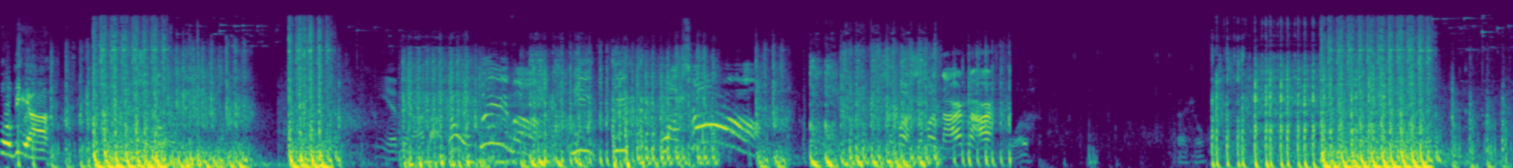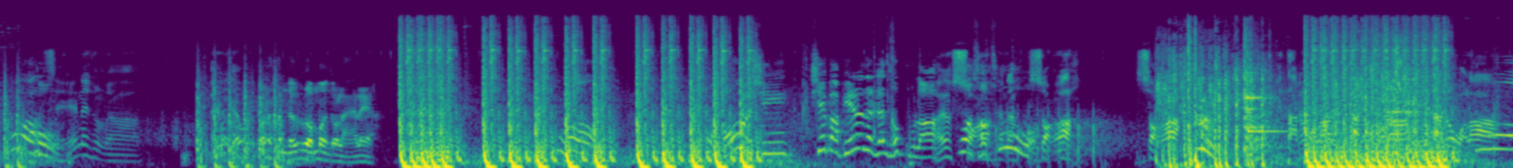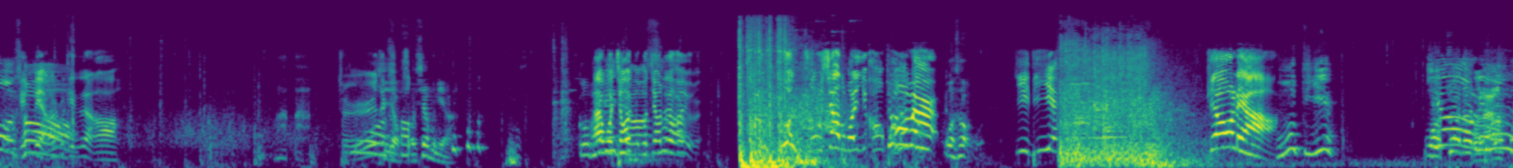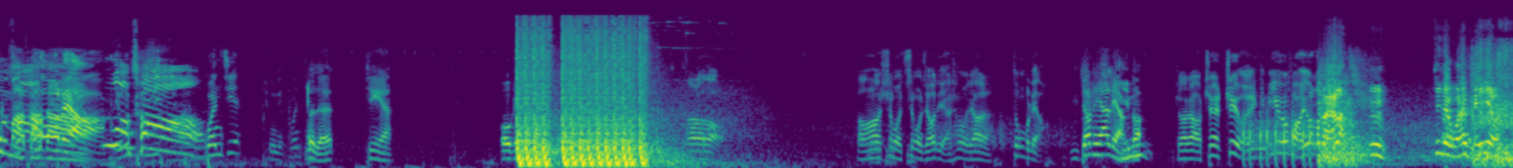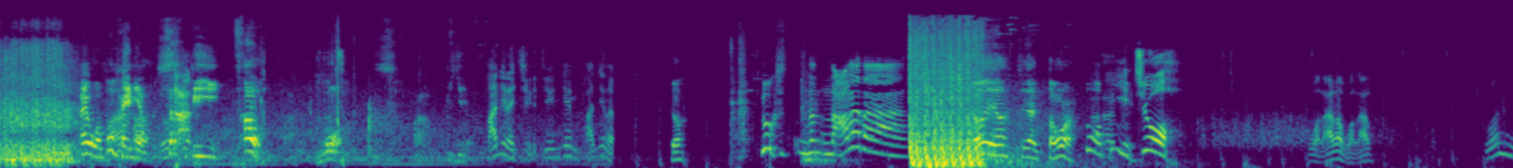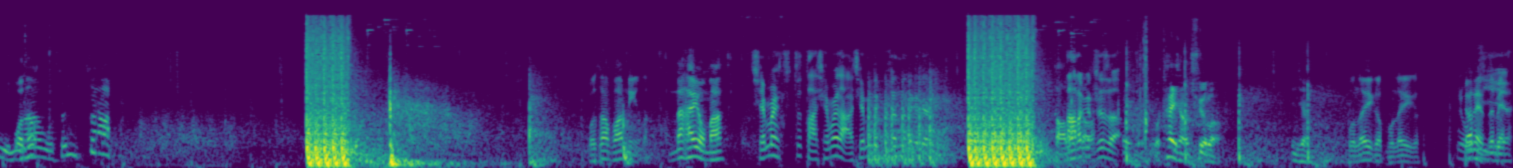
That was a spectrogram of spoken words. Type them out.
作弊啊！你也被拿打？让我对吗？你你，我操！什么什么哪儿哪儿？活了，战生。哇哦！谁呢，兄弟？我这活着，他们的噩梦就来了呀！哇哦！我好恶心！先把别人的人头补了。哎呦，我操，爽啊！爽啊！爽啊！你打中我了！你打中我了！你打中我了！我给你点了，操给你点啊！这儿哎呀，好羡慕你啊！哎，我脚底，我脚底还有，我操！吓得我一靠后边我操！一滴，漂亮！无敌！我做的漂亮漂，亮！我操！关键，兄弟，关键这。人经验，OK，到了到了。然后剩我剩我脚底下，剩我脚底下，动不了。你脚底下两个知道知道，这这有一个，你们一会儿往右了。来了，嗯，今天我还陪你了。哎，我不陪你了，啊傻逼！操！我傻逼的。爬进来，姐姐，你，爬进来。哟，拿拿来呗！行行行，今天等会儿。作弊！就！我来了，我来了。我你妈！我真炸！我上房顶了，那还有吗？前面这打前面打前面那个跟的那个地儿，打了个直子，哎，我太想去了。并且补了一个，补了一个。标点这边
